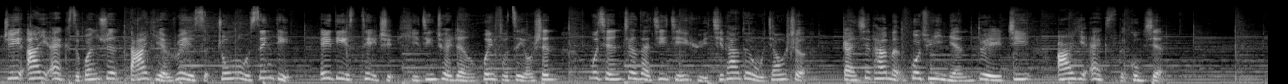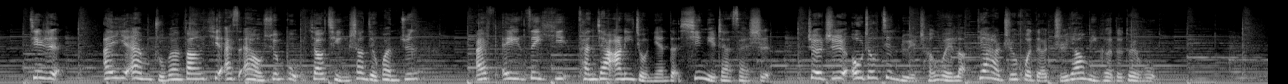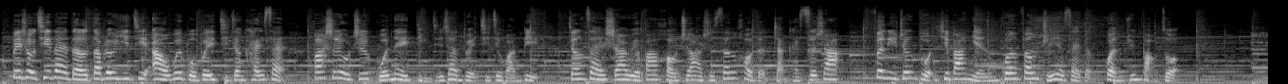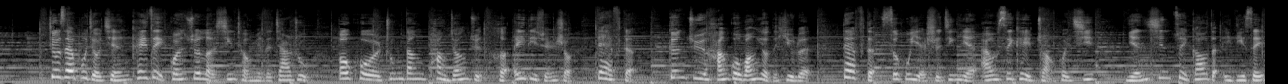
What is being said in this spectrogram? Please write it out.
G I X 官宣打野 Race 中路 Cindy A D Stitch 已经确认恢复自由身，目前正在积极与其他队伍交涉，感谢他们过去一年对 G R E X 的贡献。近日，I E M 主办方 E S L 宣布邀请上届冠军 F A Z 一参加二零一九年的悉尼站赛事，这支欧洲劲旅成为了第二支获得直邀名额的队伍。备受期待的 WEGL 微博杯即将开赛，八十六支国内顶级战队集结完毕，将在十二月八号至二十三号的展开厮杀，奋力争夺一八年官方职业赛的冠军宝座。就在不久前，KZ 官宣了新成员的加入，包括中当胖将军和 AD 选手 Deft。根据韩国网友的议论，Deft 似乎也是今年 LCK 转会期年薪最高的 ADC。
